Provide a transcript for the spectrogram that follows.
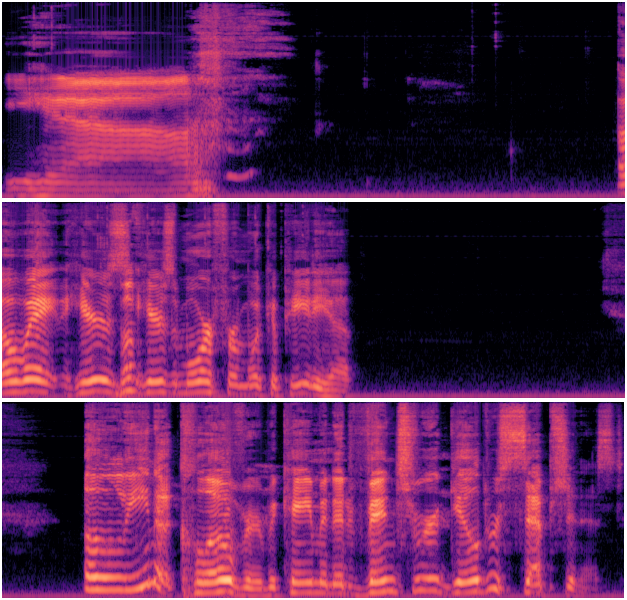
Yeah. Oh wait, here's But- here's more from Wikipedia. Alina Clover became an Adventurer Guild receptionist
